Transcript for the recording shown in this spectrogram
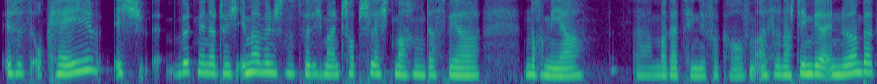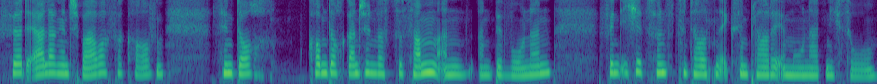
ist es okay. Ich würde mir natürlich immer wünschen, sonst würde ich meinen Job schlecht machen, dass wir noch mehr äh, Magazine verkaufen. Also nachdem wir in Nürnberg, Fürth, Erlangen, Schwabach verkaufen, sind doch kommt doch ganz schön was zusammen an, an Bewohnern. Finde ich jetzt 15.000 Exemplare im Monat nicht so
